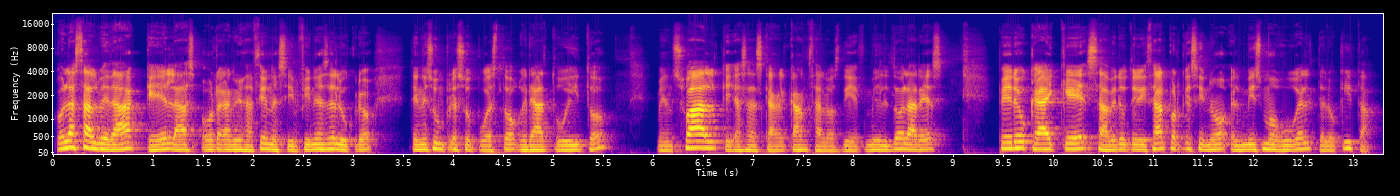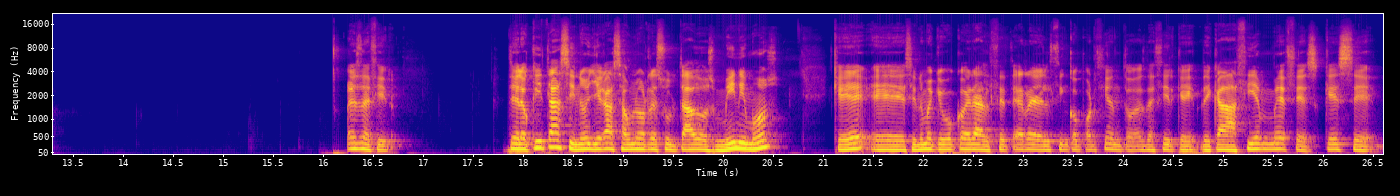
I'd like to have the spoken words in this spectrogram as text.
Con la salvedad que las organizaciones sin fines de lucro tienes un presupuesto gratuito mensual, que ya sabes que alcanza los 10.000 dólares, pero que hay que saber utilizar porque si no, el mismo Google te lo quita. Es decir, te lo quita si no llegas a unos resultados mínimos que, eh, si no me equivoco, era el CTR del 5%, es decir, que de cada 100 veces que se,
